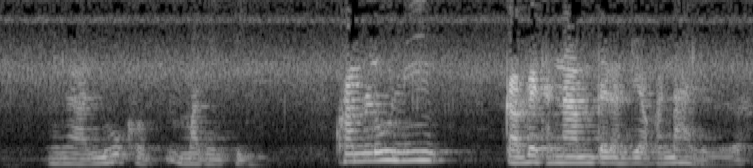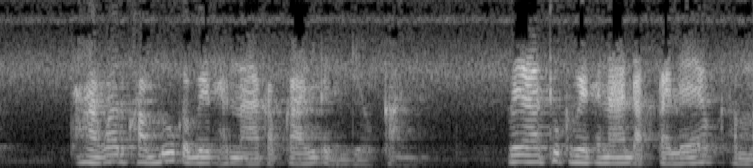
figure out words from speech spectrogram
ๆเวลารู้เขามาจริงๆความรู้นี้กับเวทนาเป็นอันเดียวกันได้หรือถ้าว่าความรู้กับเวทนากับกายเป็นอันเดียวกัน เวลาทุกขเวทนาดับไปแล้วทำไม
